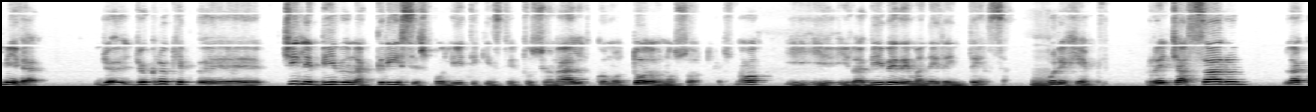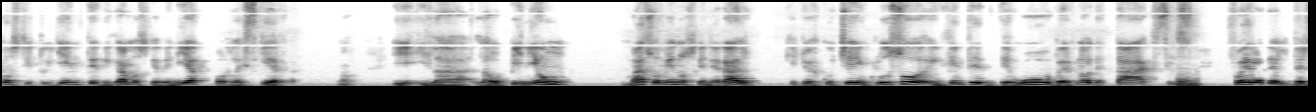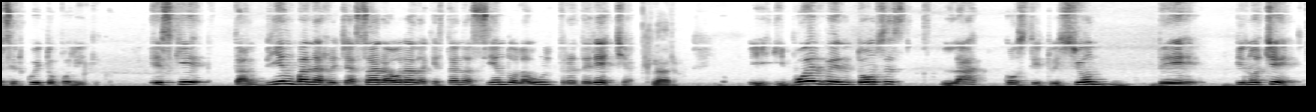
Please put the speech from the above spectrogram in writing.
Mira, Yo, yo creo que eh, Chile vive una crisis política institucional como todos nosotros, ¿no? Y, y- y la vive de manera intensa. Ujú. Por ejemplo, rechazaron la constituyente, digamos, que venía por la izquierda, ¿no? Y, y la, la opinión más o menos general que yo escuché incluso en gente de Uber, ¿no? De taxis, Mm. fuera del, del circuito político, es que también van a rechazar ahora la que están haciendo la ultraderecha. Claro. Y, y vuelve entonces la constitución de Pinochet,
